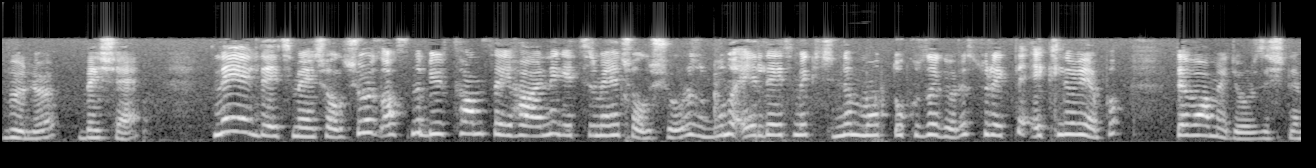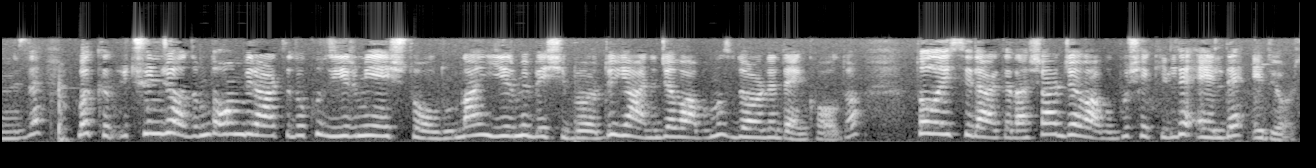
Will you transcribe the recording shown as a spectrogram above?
bölü 5'e. Ne elde etmeye çalışıyoruz? Aslında bir tam sayı haline getirmeye çalışıyoruz. Bunu elde etmek için de mod 9'a göre sürekli ekleme yapıp devam ediyoruz işlemimize. Bakın 3. adımda 11 artı 9 20'ye eşit olduğundan 25'i böldü. Yani cevabımız 4'e denk oldu. Dolayısıyla arkadaşlar cevabı bu şekilde elde ediyoruz.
